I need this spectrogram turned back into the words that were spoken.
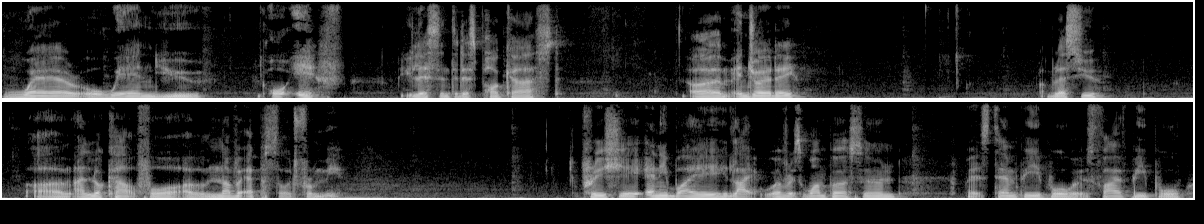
where or when you, or if you listen to this podcast, um, enjoy your day. God bless you um, and look out for another episode from me. Appreciate anybody, like whether it's one person, whether it's 10 people, whether it's five people.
